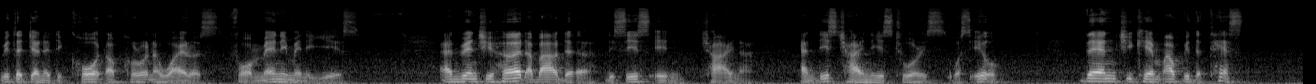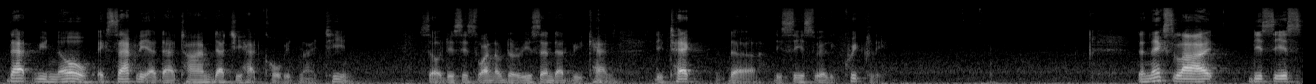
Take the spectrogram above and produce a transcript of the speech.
with the genetic code of coronavirus for many, many years. And when she heard about the disease in China, and this Chinese tourist was ill, then she came up with a test that we know exactly at that time that she had COVID 19. So, this is one of the reasons that we can detect the disease very quickly. The next slide, this is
